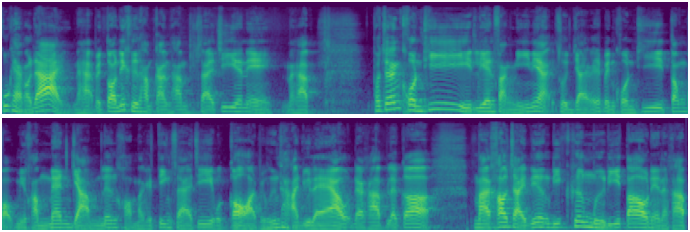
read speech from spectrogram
คู่แข่งเขาได้นะฮะเป็นตอนนี้คือทำการทำ strategy นั่นเองนะครับเพราะฉะนั้นคนที่เรียนฝั่งนี้เนี่ยส่วนใหญ่ก็จะเป็นคนที่ต้องบอกมีความแม่นยำเรื่องของ marketing strategy ก่อนเป็นพื้นฐานอยู่แล้วนะครับแล้วก็มาเข้าใจเรื่องดิเครื่องมือดิจิตอลเนี่ยนะครับ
